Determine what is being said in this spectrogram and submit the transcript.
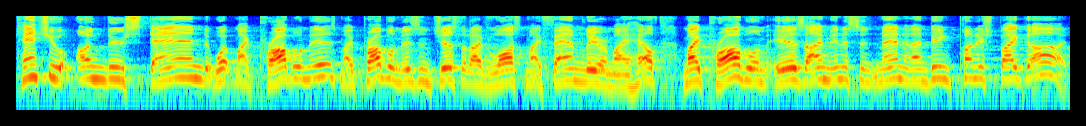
Can't you understand what my problem is? My problem isn't just that I've lost my family or my health. My problem is I'm innocent man and I'm being punished by God.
